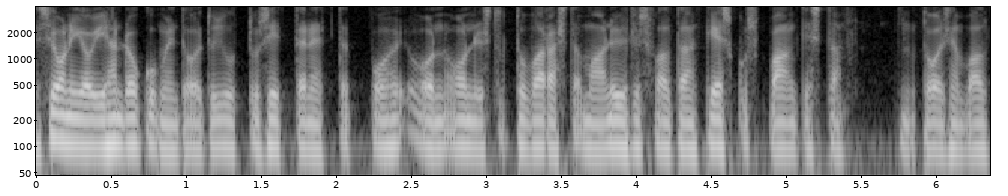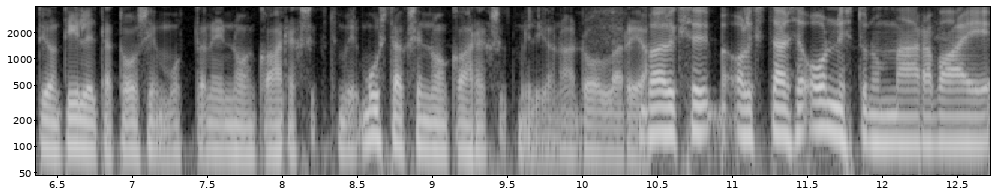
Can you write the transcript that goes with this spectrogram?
se on jo ihan dokumentoitu juttu sitten, että on onnistuttu varastamaan Yhdysvaltain keskuspankista – toisen valtion tililtä tosin, mutta niin noin 80, muistaakseni noin 80 miljoonaa dollaria. Vai oliko, se, oliko tämä se onnistunut määrä vai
